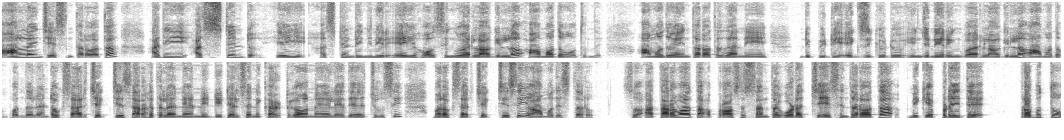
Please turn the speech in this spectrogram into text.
ఆన్లైన్ చేసిన తర్వాత అది assistant A E assistant engineer A E housing వారి లాగిన్లో ఆమోదం అవుతుంది. ఆమోదం అయిన తర్వాత దాన్ని డిప్యూటీ ఎగ్జిక్యూటివ్ ఇంజనీరింగ్ వారి లాగిన్లో ఆమోదం పొందాలి. అంటే ఒకసారి చెక్ చేసి అర్హతలన్నీ అన్ని డీటెయిల్స్ అన్ని కరెక్ట్గా ఉన్నాయా లేదా చూసి మరొకసారి చెక్ చేసి ఆమోదిస్తారు. సో ఆ తర్వాత ఆ ప్రాసెస్ అంతా కూడా చేసిన తర్వాత మీకు ఎప్పుడైతే ప్రభుత్వం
